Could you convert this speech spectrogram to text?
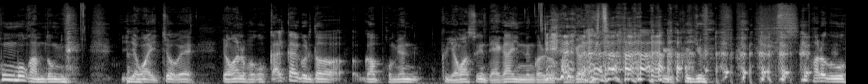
홍모 감독님의 이 영화 있죠. 왜 영화를 보고 깔깔거리다가 보면 그 영화 속에 내가 있는 걸로 발견했다. 그, 그 유, 바로 그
